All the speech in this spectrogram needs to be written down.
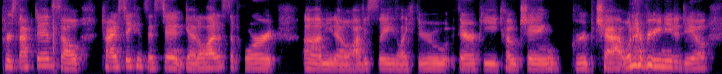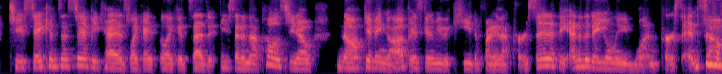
perspective. So try to stay consistent get a lot of support um, you know obviously like through therapy coaching group chat whatever you need to do to stay consistent because like i like it said you said in that post you know not giving up is going to be the key to finding that person. At the end of the day you only need one person. So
